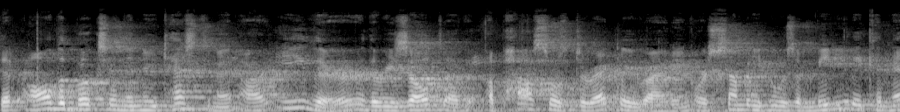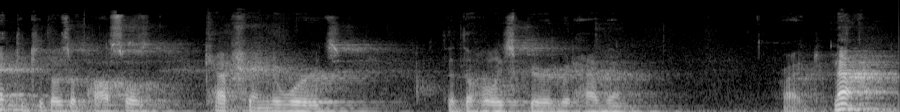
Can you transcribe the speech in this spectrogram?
that all the books in the New Testament are either the result of apostles directly writing or somebody who was immediately connected to those apostles capturing the words that the Holy Spirit would have them write. Now,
